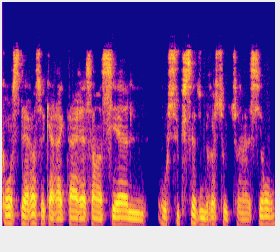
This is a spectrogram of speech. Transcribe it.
Considérant ce caractère essentiel au succès d'une restructuration,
